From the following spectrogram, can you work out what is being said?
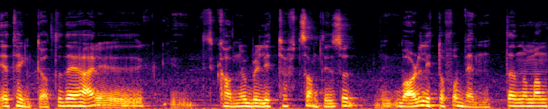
Jeg tenkte jo at det her kan jo bli litt tøft. Samtidig så var det litt å forvente når man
